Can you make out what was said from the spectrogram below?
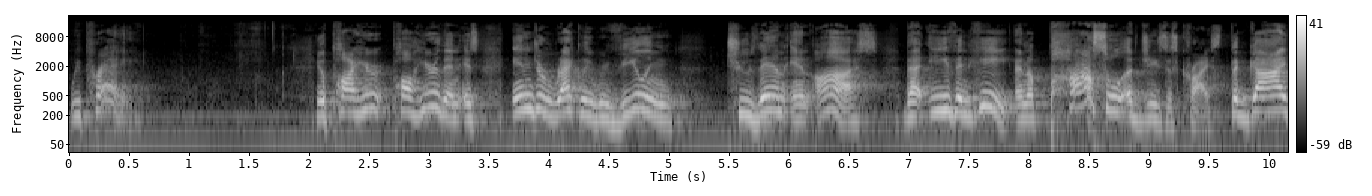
we pray. You know, Paul here, Paul here then is indirectly revealing to them and us that even he, an apostle of Jesus Christ, the guy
